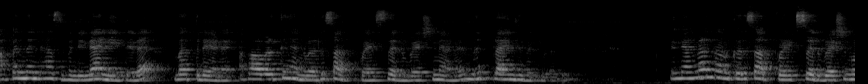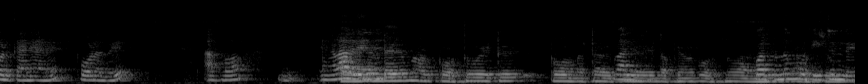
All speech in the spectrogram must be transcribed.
അപ്പൊ എന്റെ ഹസ്ബൻഡിന്റെ അനിയത്തിയുടെ ബർത്ത്ഡേ ആണ്. അപ്പൊ അവൾക്ക് ഞങ്ങൾ ഒരു സർപ്രൈസ് സെലിബ്രേഷൻ ആണ് ഇന്ന് പ്ലാൻ ചെയ്തിട്ടുള്ളത്. ഞങ്ങൾ അവൾക്ക് നമുക്കൊരു സർപ്രൈസ് സെലിബ്രേഷൻ കൊടുക്കാനാണ് പോണത്. അപ്പൊ ഞങ്ങൾ പോയിട്ട് പുറത്തുനിന്ന് കൂട്ടിയിട്ടുണ്ട്.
